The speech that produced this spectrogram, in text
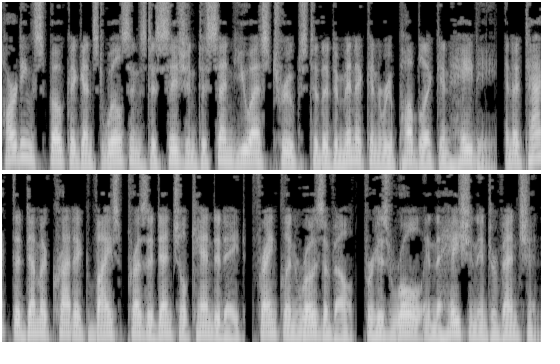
Harding spoke against Wilson's decision to send U.S. troops to the Dominican Republic and Haiti, and attacked the Democratic vice presidential candidate, Franklin Roosevelt, for his role in the Haitian intervention.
